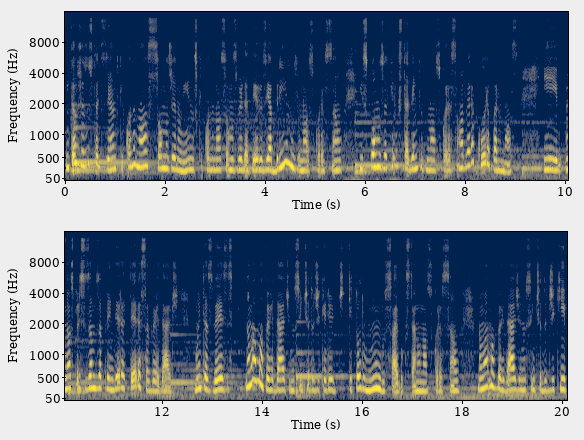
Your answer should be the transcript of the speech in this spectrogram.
Então Jesus está dizendo que quando nós somos genuínos, que quando nós somos verdadeiros e abrimos o nosso coração e expomos aquilo que está dentro do nosso coração, haverá cura para nós. E nós precisamos aprender a ter essa verdade. Muitas vezes não é uma verdade no sentido de querer que todo mundo saiba o que está no nosso coração. Não é uma verdade no sentido de que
